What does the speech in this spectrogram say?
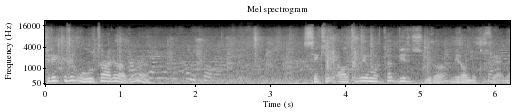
Sürekli bir uğultu hali var değil mi? Kendi kendine çok konuşuyorlar. 8 altılı yumurta 1 euro, 1.19 yani.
